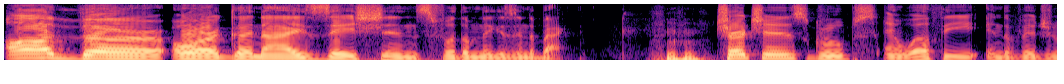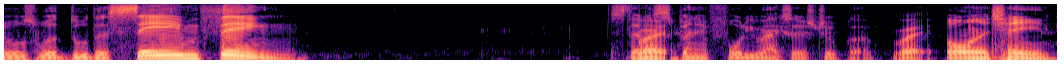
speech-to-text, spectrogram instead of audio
other organizations for them niggas in the back, churches, groups, and wealthy individuals will do the same thing instead of spending 40 racks at a strip club. Right. Or on a chain.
